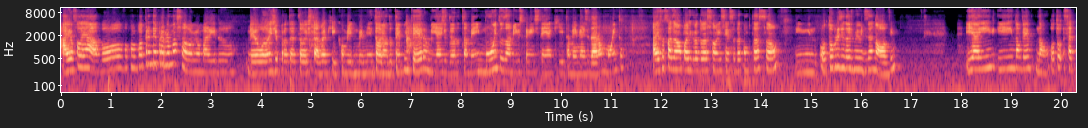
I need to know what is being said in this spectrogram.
aí eu falei, ah, vou, vou, vou aprender programação. Meu marido, meu anjo protetor, estava aqui comigo me mentorando o tempo inteiro, me ajudando também. Muitos amigos que a gente tem aqui também me ajudaram muito. Aí eu fui fazer uma pós-graduação em ciência da computação em outubro de 2019. E aí, em novembro, não, outubro, set,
